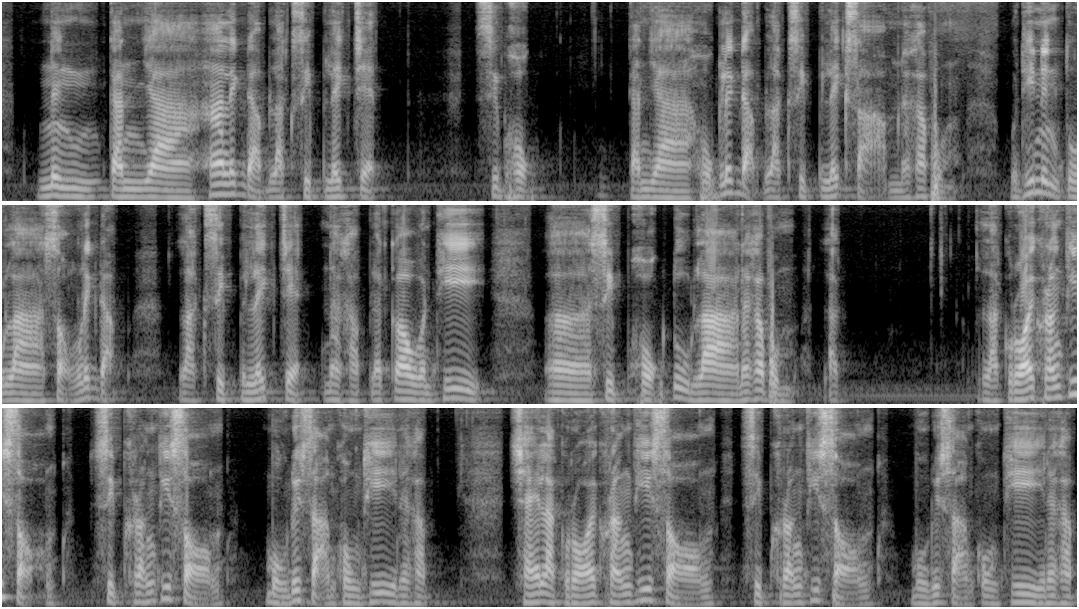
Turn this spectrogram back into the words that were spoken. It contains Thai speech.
5 1 กันยา 5 เลขดับหลัก 10เป็นเลข 7 16 กันยา 6 เลขดับหลัก 10 เป็นเลข 3 นะครับผม วันที่ 1 ตุลา 2 เลขดับหลัก 10 เป็นเลข 7 นะครับ แล้วก็วันที่ 16 ตุลานะครับผม หลักหลักร้อยครั้งที่ 2 10 ครั้งที่ 2 บวกด้วย 3 คงที่นะครับ ใช้หลักร้อยครั้งที่ 2 10 ครั้งที่ 2 บวกด้วย 3 คงที่นะครับ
